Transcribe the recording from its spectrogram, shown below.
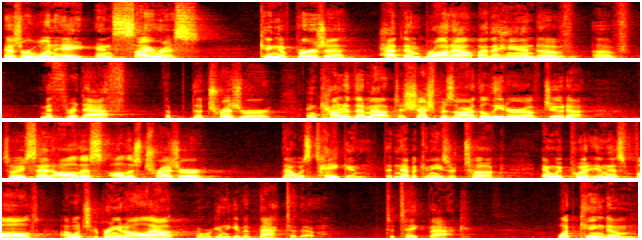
Ezra 1 8. And Cyrus, king of Persia, had them brought out by the hand of, of Mithredath, the, the treasurer, and counted them out to Sheshbazzar, the leader of Judah. So he said, All this, all this treasure that was taken, that Nebuchadnezzar took, and we put in this vault, I want you to bring it all out, and we're going to give it back to them to take back. What kingdom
